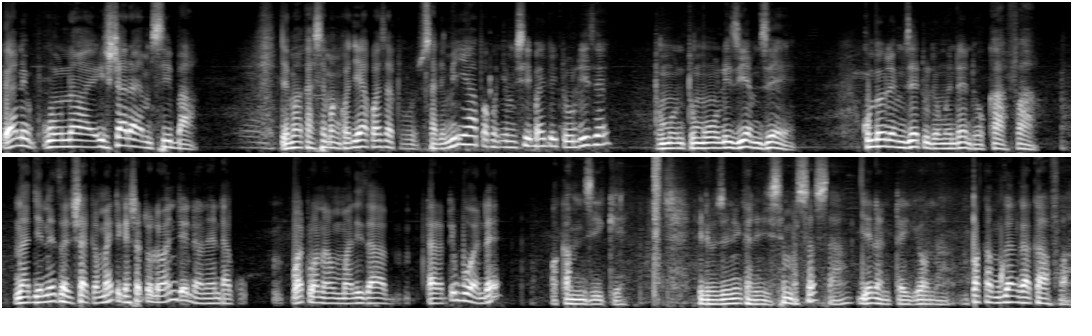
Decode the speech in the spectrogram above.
yani kuna ishara ya msiba. Jamaa akasema ngojea kwanza tusalimie hapa kwenye msiba ili tuulize tumu, tumuulizie mzee. Kumbe yule mzee tulimwendea ndio kafa na jeneza lishaka maiti kashatolewa nje, ndio anaenda watu wanamaliza taratibu waende wakamzike. Ilihuzunika, nilisema sasa jela nitaiona mpaka mganga kafa.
